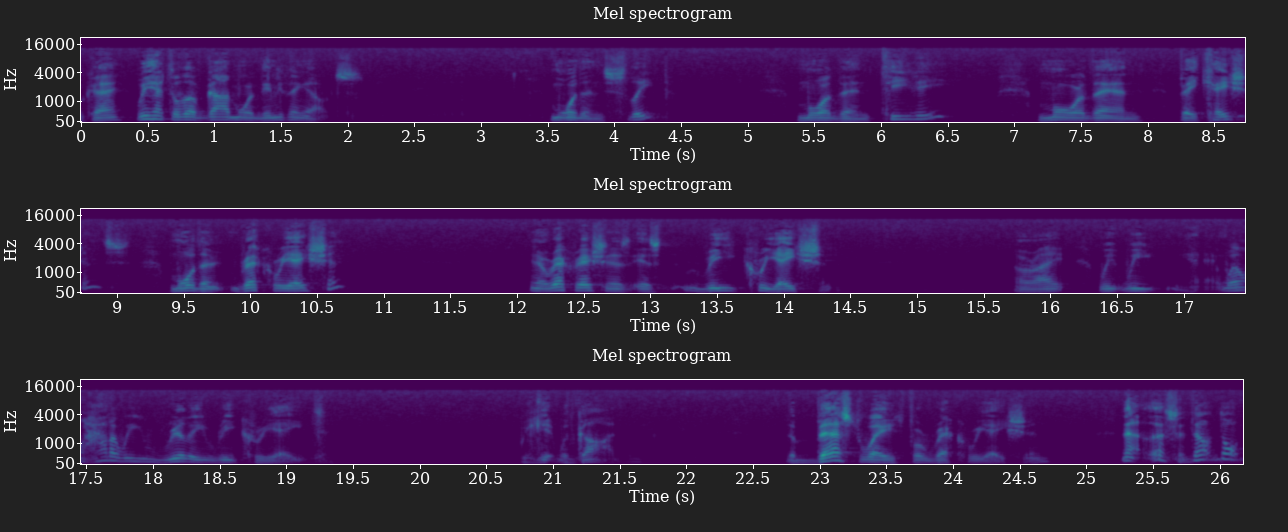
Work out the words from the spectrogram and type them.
Okay? We have to love God more than anything else. More than sleep, more than TV, more than vacations, more than recreation. You know, recreation is, is recreation. All right? We, we, well, how do we really recreate? We get with God. The best way for recreation. Now, listen, don't, don't,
